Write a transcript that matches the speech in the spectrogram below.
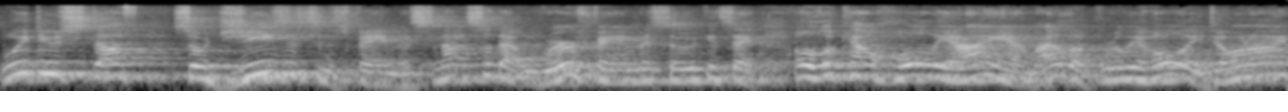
We do stuff so Jesus is famous, not so that we're famous, so we can say, oh, look how holy I am. I look really holy, don't I?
